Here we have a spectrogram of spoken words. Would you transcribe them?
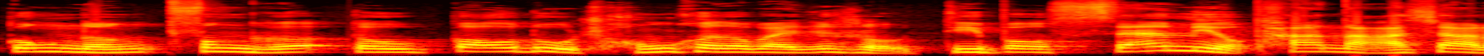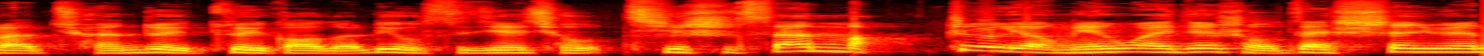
功能风格都高度重合的外接手 Debo Samuel，他拿下了全队最高的六次接球七十三码。这两名外接手在深远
